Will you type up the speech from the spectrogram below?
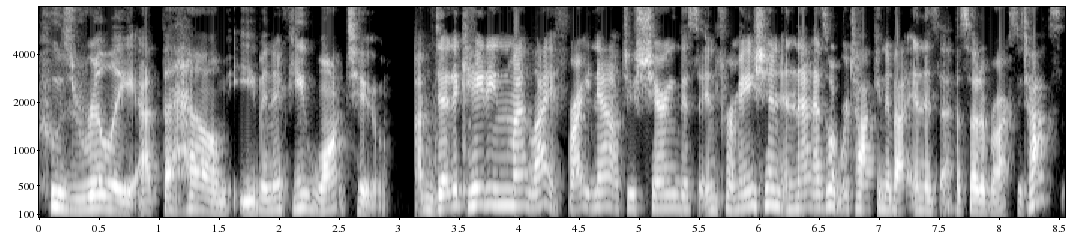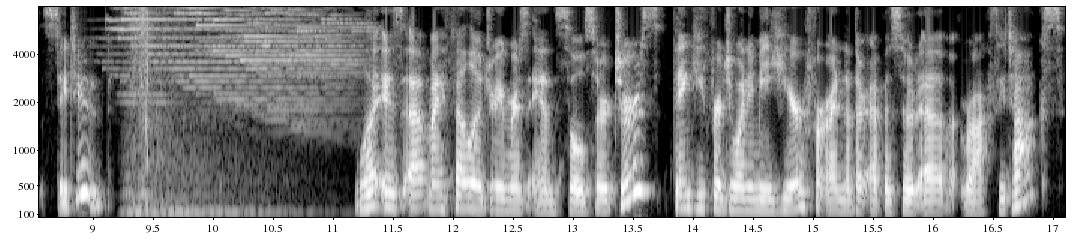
who's really at the helm, even if you want to. I'm dedicating my life right now to sharing this information, and that is what we're talking about in this episode of Roxy Talks. Stay tuned. What is up, my fellow dreamers and soul searchers? Thank you for joining me here for another episode of Roxy Talks,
